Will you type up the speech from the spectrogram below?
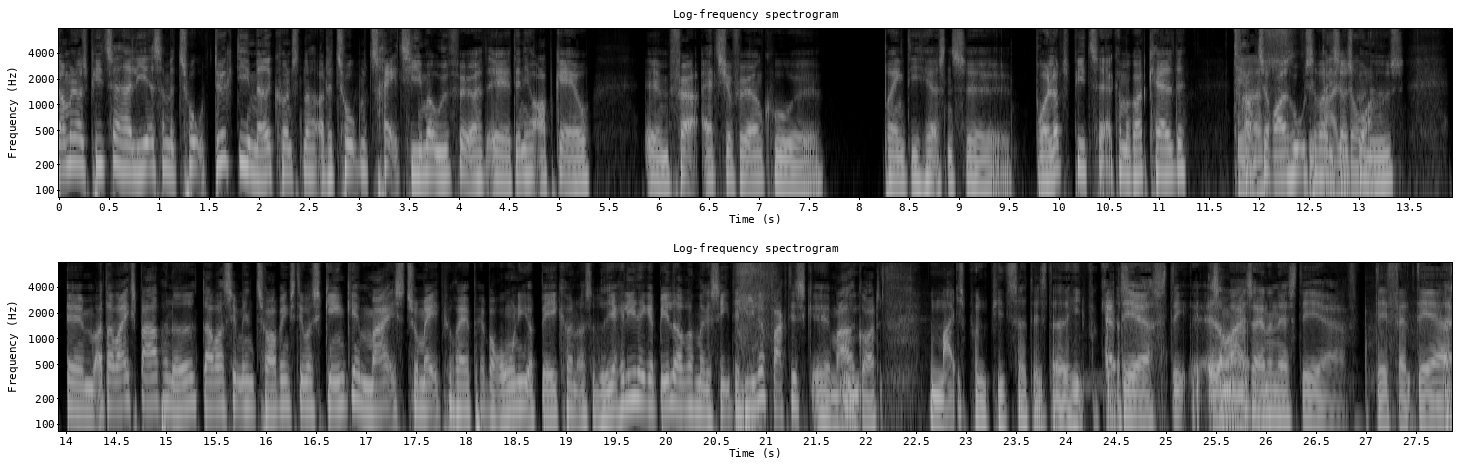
Domino's Pizza havde allieret sig med to dygtige madkunstnere, og det tog dem tre timer at udføre øh, den her opgave, øh, før at chaufføren kunne øh, bringe de her sådan, øh, bryllupspizzaer, kan man godt kalde det, Det frem til rådhuset, et hvor de så skulle nydes. Øhm, og der var ikke sparet på noget. Der var simpelthen toppings. Det var skinke, majs, tomatpuré, pepperoni og bacon osv. Jeg kan lige lægge et billede op, hvor man kan se, det ligner faktisk øh, meget Mm. godt. Majs på en pizza, det er stadig helt Ja, forkert. det er, det, altså majs og ananas, det er... det er, fand, det er, Ja. ja.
